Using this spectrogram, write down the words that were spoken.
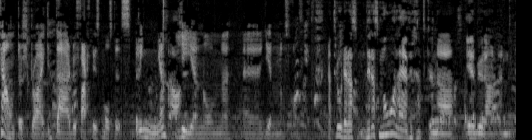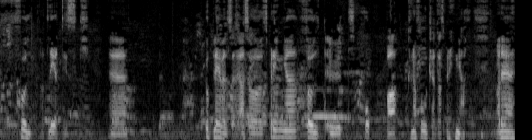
Counter-Strike där du faktiskt måste springa Ja. genom, eh, genom en stad. Jag tror deras, deras mål är väl att kunna erbjuda en fullt atletisk eh, upplevelse. Alltså springa fullt ut, hoppa, kunna fortsätta springa. Och det,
